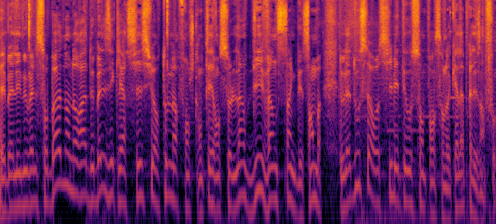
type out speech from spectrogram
Eh ben, les nouvelles sont bonnes. On aura de belles éclaircies sur tout le Nord-Franche-Comté en ce lundi 25 décembre. De la douceur aussi, météo 100% local après les infos.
